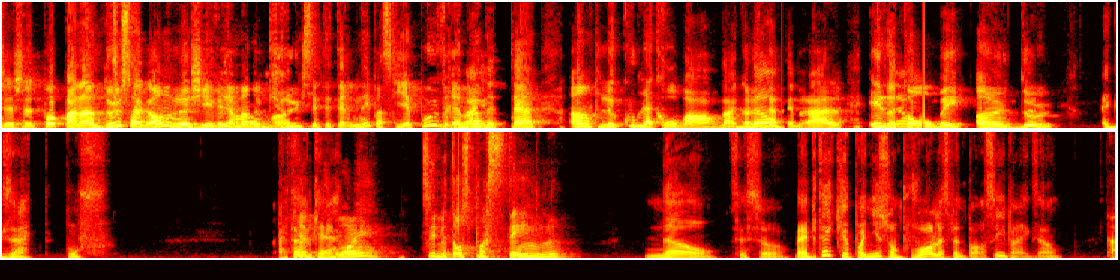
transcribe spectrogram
j'achète pas. Pendant deux secondes, là, j'ai vraiment cru que c'était terminé parce qu'il n'y a pas eu vraiment Ouais. de temps entre le coup de l'acrobar dans la colonne Non. vertébrale et le tombé. Un, deux. Exact. Pouf. À quel point? Tu sais, mettons, c'est pas Sting, là. Non, c'est ça. Ben, peut-être qu'il a pogné son pouvoir la semaine passée, par exemple. On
